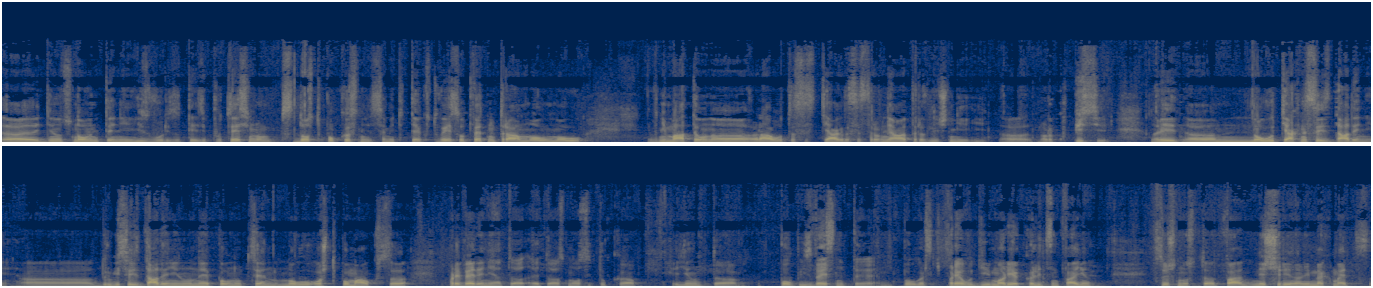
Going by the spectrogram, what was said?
е един от основните ни извори за тези процеси, но са доста по-късни самите текстове и съответно трябва много, много внимателна работа с тях, да се сравняват различни а, ръкописи. Нали, а, много от тях не са издадени, а, други са издадени, но не е пълноценно. Много, още по-малко са преведени. Ето, ето аз нося тук един от по-известните български преводи. Мария Калицин, това е един от Всъщност това Нешри, нали, Мехмед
